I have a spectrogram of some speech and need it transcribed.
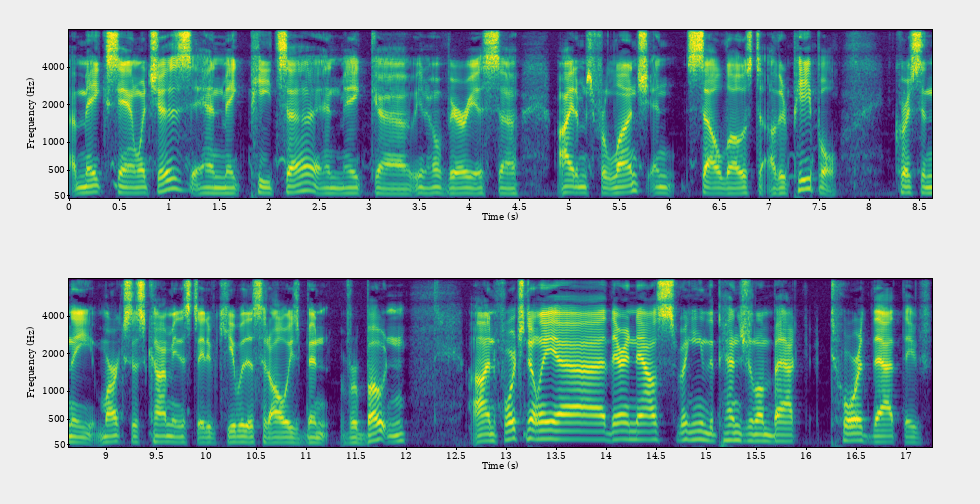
uh, make sandwiches and make pizza and make uh, you know various uh, items for lunch and sell those to other people. Of course, in the Marxist communist state of Cuba, this had always been verboten. Unfortunately, uh, they're now swinging the pendulum back toward that. They've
